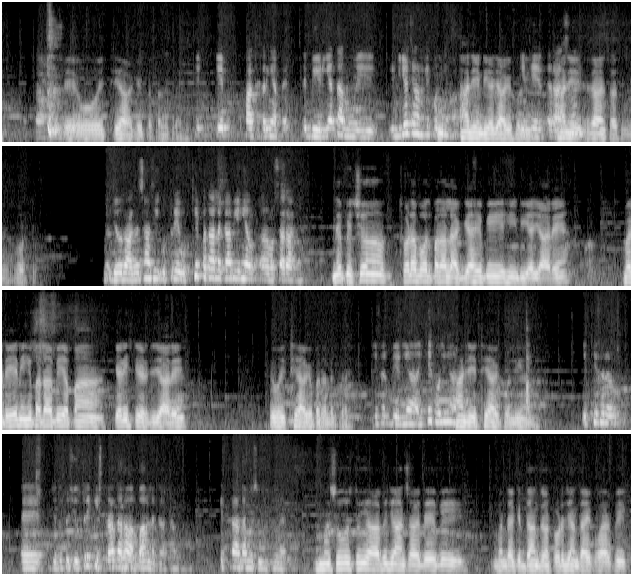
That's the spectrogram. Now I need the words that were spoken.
ਤੇ ਉਹ ਇੱਥੇ ਆ ਕੇ ਪਤਾ ਲੱਗਿਆ। ਤੇ ਇਹ ਹੱਥ ਕਰੀਆਂ ਪੈ ਤੇ ਬੇੜੀਆਂ ਤੁਹਾਨੂੰ ਇਹ ਇੰਡੀਆ ਜਾਣ ਕੇ ਖੋਲੀਆਂ? ਹਾਂਜੀ ਇੰਡੀਆ ਜਾ ਕੇ ਖੋਲੀ। ਕਿੱਥੇ? ਰਾਜਸਥਾਨ? ਹਾਂਜੀ ਰਾਜਸਥਾਨ ਸੀ 에ਅਰਪੋਰਟ ਤੇ। ਜਦੋਂ ਰਾਜਸਥਾਨ ਸੀ ਉਤਰੇ ਉੱਥੇ ਪਤਾ ਲੱਗਾ ਵੀ ਅਸੀਂ ਅੰਮ੍ਰਿਤਸਰ ਆ ਗਏ। ਨੇ ਪਿੱਛੋਂ ਥੋੜਾ ਬਹੁਤ ਪਤਾ ਲੱਗ ਗਿਆ ਸੀ ਵੀ ਅਸੀਂ ਇੰਡੀਆ ਜਾ ਰਹੇ ਹਾਂ। ਬਟ ਇਹ ਨਹੀਂ ਸੀ ਪਤਾ ਵੀ ਆਪਾਂ ਕਿਹੜੀ ਸਟੇਟ 'ਚ ਜਾ ਰਹੇ ਹਾਂ। ਤੇ ਉਹ ਇੱਥੇ ਆ ਕੇ ਪਤਾ ਲੱਗਾ। ਇਹ ਫਿਰ ਬੇੜੀਆਂ ਇੱਥੇ ਖੋਲੀਆਂ? ਹਾਂਜੀ ਇੱਥੇ ਆ ਕੇ ਖੋਲੀਆਂ। ਇੱਥੇ ਫਿਰ ਜਦੋਂ ਤੁਸੀਂ ਉਤਰੇ ਕਿਸ ਤਰ੍ਹਾਂ ਦਾ ਹਾਵ ਭਾਵ ਲੱਗਾ ਤੁਹਾਨੂੰ? ਕਿਸ ਤਰ੍ਹਾਂ ਦਾ ਮਹਿਸੂਸ ਹੋਇਆ? ਮਹਿਸੂਸ ਤੁਸੀਂ ਆਪ ਹੀ ਜਾਣ ਸਕਦੇ ਵੀ ਬੰਦਾ ਕਿੱਦਾਂ ਅੰਦਰੋਂ ਟੁੱਟ ਜਾਂਦਾ ਇੱਕ ਵਾਰ ਵੀ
